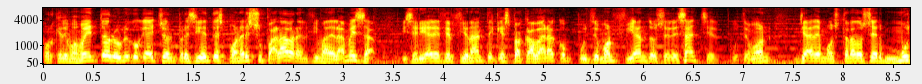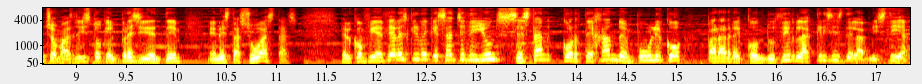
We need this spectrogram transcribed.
porque de momento lo único que ha hecho el presidente es poner su palabra encima de la mesa, y sería decepcionante que esto acabara con Puigdemont fiándose de Sánchez. Puigdemont ya ha demostrado ser mucho más listo que el presidente en estas subastas. El Confidencial escribe que Sánchez y Junts se están cortejando en público para reconducir la crisis de la amnistía.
